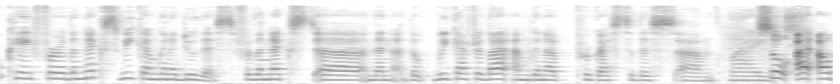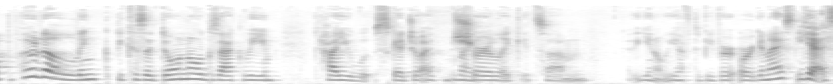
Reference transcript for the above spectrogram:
okay for the next week i'm gonna do this. For the next uh and then the week after that i'm gonna progress to this um Right. so I, i'll put a link because i don't know exactly how you schedule. I'm sure like it's um you know you have to be very organized Yes.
